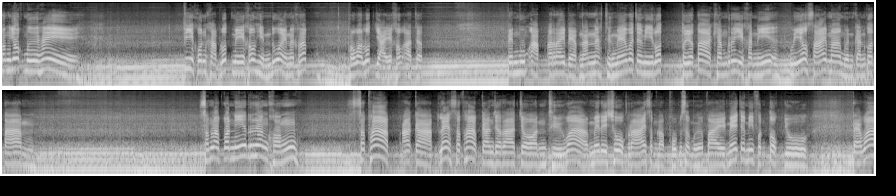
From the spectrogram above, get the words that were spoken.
ต้องยกมือให้ พี่คนขับรถเมย์เขาเห็นด้วยนะครับ เพราะว่ารถใหญ่เขาอาจจะเป็นมุมอับอะไรแบบนั้นนะ ถึงแม้ว่าจะมีรถ Toyota Camry คันนี้เลี้ยวซ้ายมาเหมือนกันก็ตามสำหรับวันนี้เรื่องของสภาพอากาศและสภาพการจราจรถือว่าไม่ได้โชคร้ายสำหรับผมเสมอไป แม้จะมีฝนตกอยู่ แต่ว่า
